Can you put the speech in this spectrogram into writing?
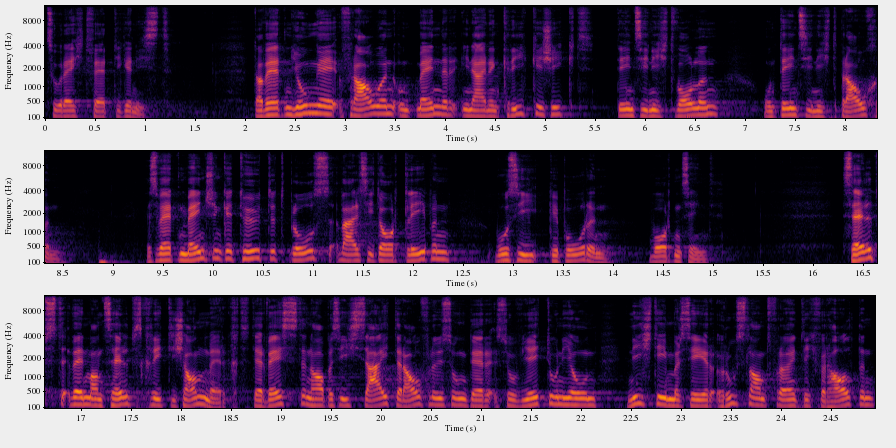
zu rechtfertigen ist. Da werden junge Frauen und Männer in einen Krieg geschickt, den sie nicht wollen und den sie nicht brauchen. Es werden Menschen getötet, bloß weil sie dort leben, wo sie geboren worden sind. Selbst wenn man selbstkritisch anmerkt, der Westen habe sich seit der Auflösung der Sowjetunion nicht immer sehr russlandfreundlich verhalten,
